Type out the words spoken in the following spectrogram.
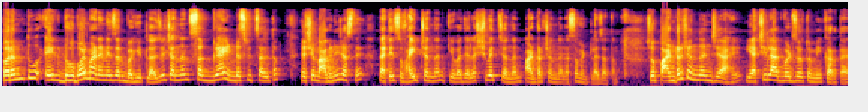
परंतु एक ढोबळ मानाने जर बघितलं जे चंदन सगळ्या इंडस्ट्रीत चालतं त्याची मागणी जास्त आहे दॅट इज व्हाईट चंदन किंवा ज्याला श्वेत चंदन पांढरं चंदन असं म्हटलं जातं. सो पांढरं चंदन जे आहे याची लागवड जर जर तुम्ही करताय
